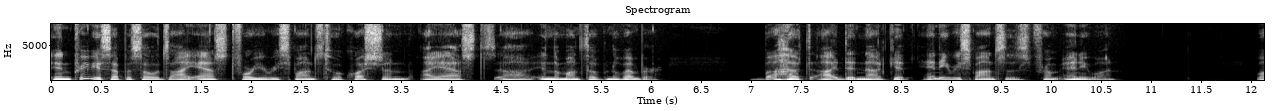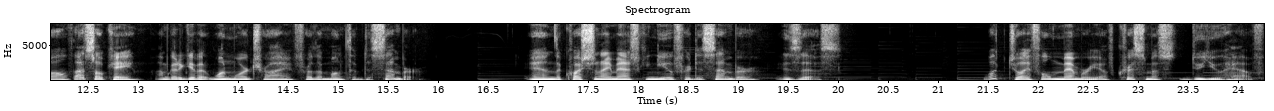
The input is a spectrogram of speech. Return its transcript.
In previous episodes, I asked for your response to a question I asked uh, in the month of November, but I did not get any responses from anyone. Well, that's okay. I'm going to give it one more try for the month of December. And the question I'm asking you for December is this What joyful memory of Christmas do you have?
